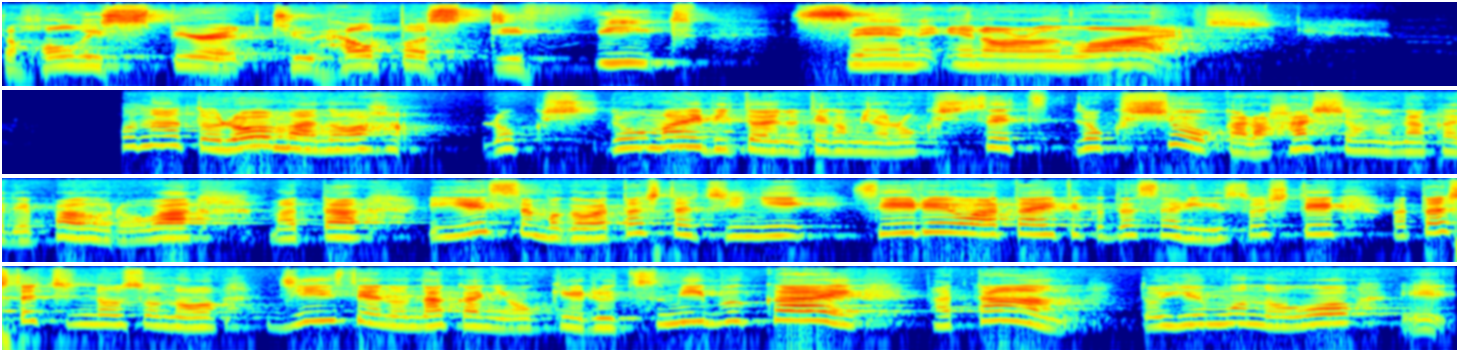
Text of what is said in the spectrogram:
the Holy Spirit to help us defeat sin in our own lives. この後ローマのローマ人への手紙の 6, 節6章から8章の中でパウロはまたイエス様が私たちに聖霊を与えてくださりそして私たちのその人生の中における罪深いパターンというものをえ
